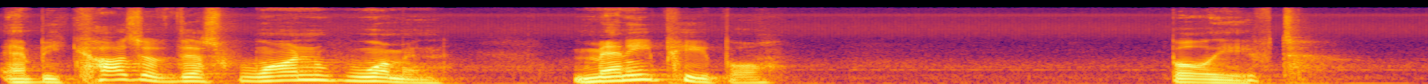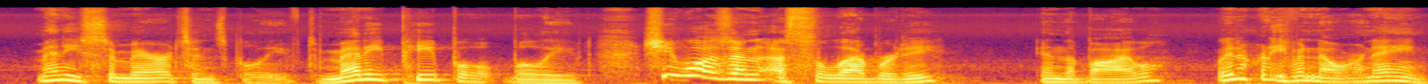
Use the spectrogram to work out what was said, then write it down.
And because of this one woman, many people believed. Many Samaritans believed. Many people believed. She wasn't a celebrity in the Bible. We don't even know her name.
